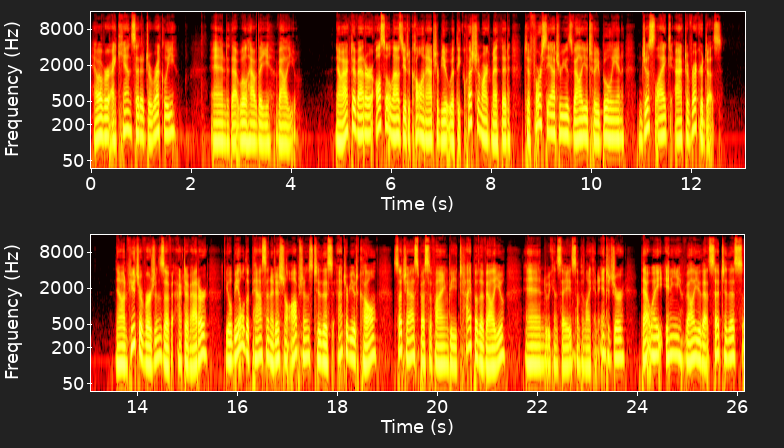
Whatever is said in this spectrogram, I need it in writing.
However, I can set it directly and that will have the value. Now, ActiveAttr also allows you to call an attribute with the question mark method to force the attribute's value to a boolean, just like ActiveRecord does. Now, in future versions of ActiveAttr, you'll be able to pass in additional options to this attribute call, such as specifying the type of the value, and we can say something like an integer. That way, any value that's set to this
